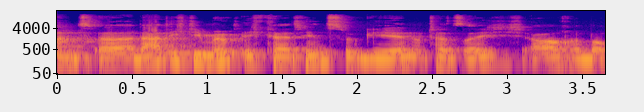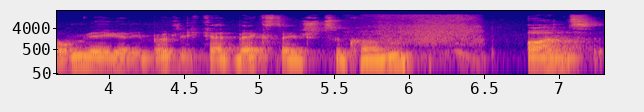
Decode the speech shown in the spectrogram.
Und äh, da hatte ich die Möglichkeit hinzugehen und tatsächlich auch über Umwege die Möglichkeit Backstage zu kommen. Und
